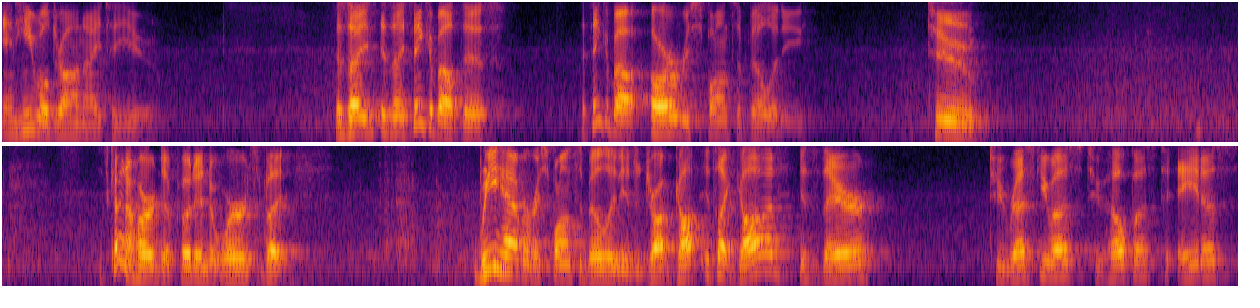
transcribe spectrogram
and he will draw nigh to you. As I, as I think about this, I think about our responsibility to it's kind of hard to put into words, but we have a responsibility to draw. God, it's like God is there to rescue us, to help us, to aid us.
